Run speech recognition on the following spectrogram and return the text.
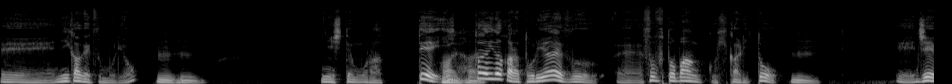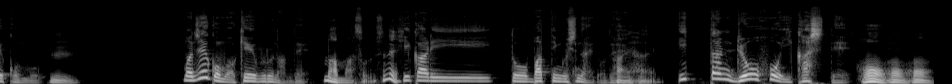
えー、2ヶ月無料うんうん。にしてもらって、はいはい1回だからとりあえず、えーソフトバンク光と、うん。えー、j コム。うん。まあ j コムはケーブルなんで、まあまあそうですね。光とバッティングしないので、はいはい。一旦両方活かして、ほうほうほ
